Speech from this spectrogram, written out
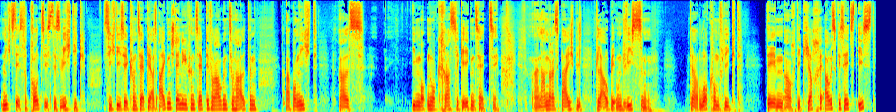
Nichtsdestotrotz ist es wichtig, sich diese Konzepte als eigenständige Konzepte vor Augen zu halten, aber nicht als immer nur krasse Gegensätze. Ein anderes Beispiel, Glaube und Wissen. Der Urkonflikt, dem auch die Kirche ausgesetzt ist.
